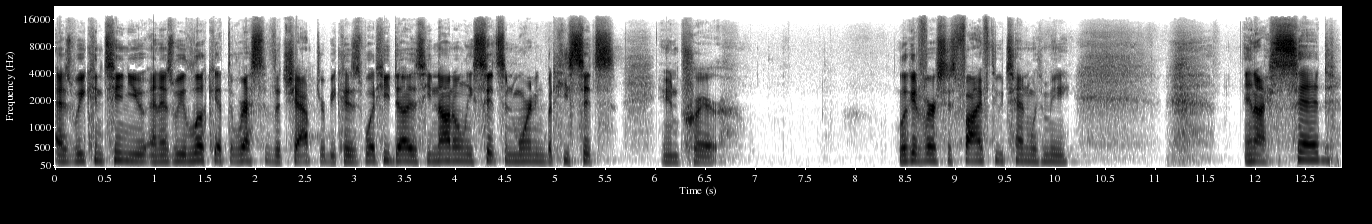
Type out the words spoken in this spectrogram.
as we continue and as we look at the rest of the chapter, because what he does, he not only sits in mourning, but he sits in prayer. Look at verses 5 through 10 with me. And I said,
